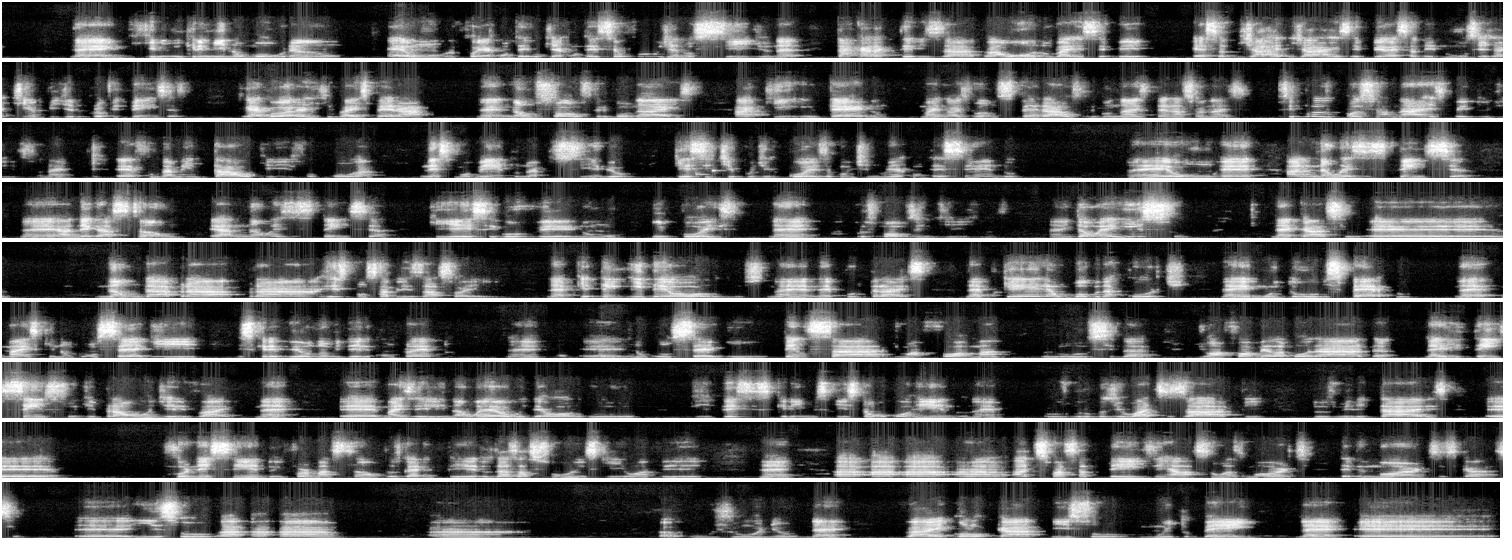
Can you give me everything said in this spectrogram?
né, incrimina o Mourão, é, um, foi, o que aconteceu foi um genocídio, né, está caracterizado, a ONU vai receber essa, já, já recebeu essa denúncia, já tinha pedido providências, e agora a gente vai esperar né? não só os tribunais aqui interno, mas nós vamos esperar os tribunais internacionais se posicionar a respeito disso. Né? É fundamental que isso ocorra nesse momento, não é possível que esse tipo de coisa continue acontecendo. É, um, é a não existência, né? a negação é a não existência que esse governo impôs né, para os povos indígenas. Então é isso né, Cássio? É, não dá para responsabilizar só ele, né? Porque tem ideólogos, né, né, por trás, né? Porque ele é um bobo da corte, né? Muito esperto, né? Mas que não consegue escrever o nome dele completo, né? É, não consegue pensar de uma forma lúcida, de uma forma elaborada, né? Ele tem senso de para onde ele vai, né? É, mas ele não é o ideólogo de, desses crimes que estão ocorrendo, né? Os grupos de WhatsApp dos militares é, fornecendo informação para os garimpeiros das ações que iam haver, né? A, a, a, a, disfarçatez em relação às mortes. Teve mortes, Cássio. É, isso, a, a, o Júnior, né, vai colocar isso muito bem, né, é,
